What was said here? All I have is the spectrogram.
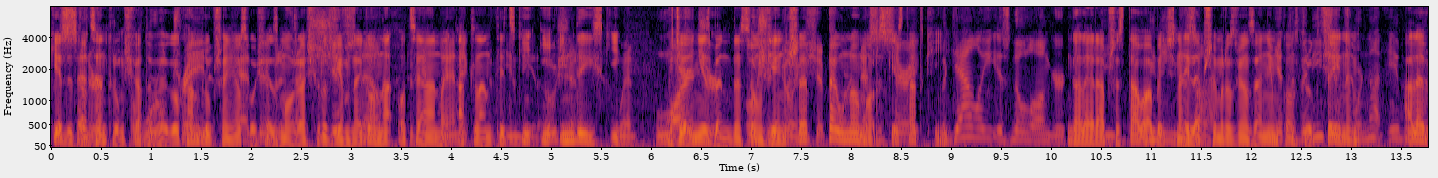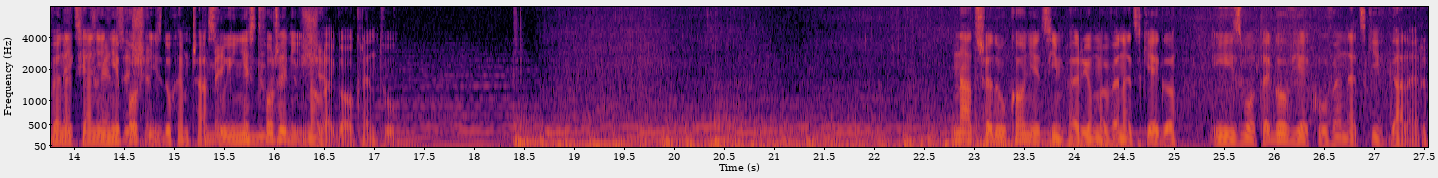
kiedy to centrum światowego handlu przeniosło się z Morza Śródziemnego na oceany Atlantycki i Indyjski, gdzie niezbędne są większe, pełnomorskie statki. Galera przestała być najlepszym rozwiązaniem konstrukcyjnym, ale Wenecjanie nie poszli z duchem czasu i nie stworzyli nowego okrętu. Nadszedł koniec Imperium Weneckiego i złotego wieku weneckich galer.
